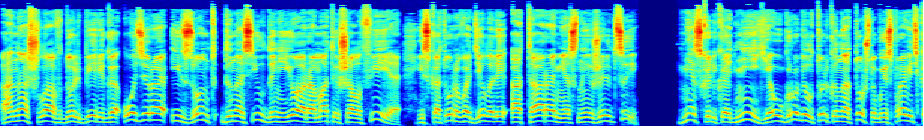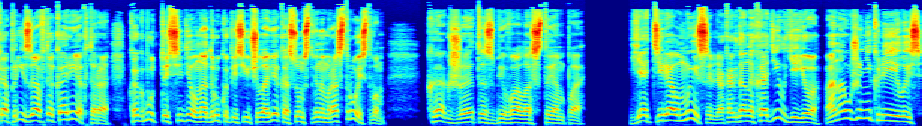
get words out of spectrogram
Она шла вдоль берега озера, и зонт доносил до нее ароматы шалфея, из которого делали атара местные жильцы. Несколько дней я угробил только на то, чтобы исправить капризы автокорректора, как будто сидел над рукописью человека с умственным расстройством. Как же это сбивало с темпа. Я терял мысль, а когда находил ее, она уже не клеилась,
